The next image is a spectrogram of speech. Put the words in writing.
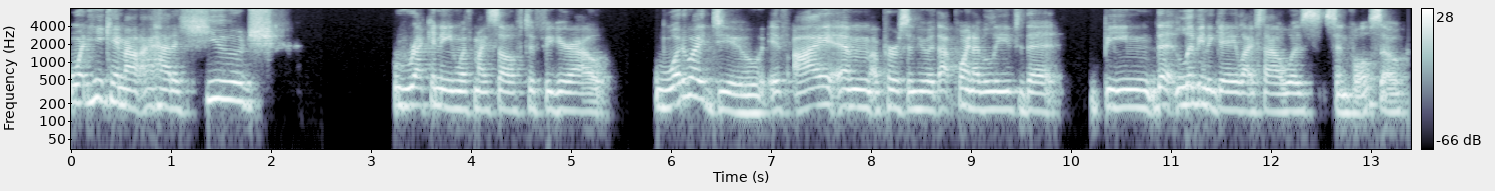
when he came out, I had a huge reckoning with myself to figure out what do I do if I am a person who at that point I believed that being that living a gay lifestyle was sinful. So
